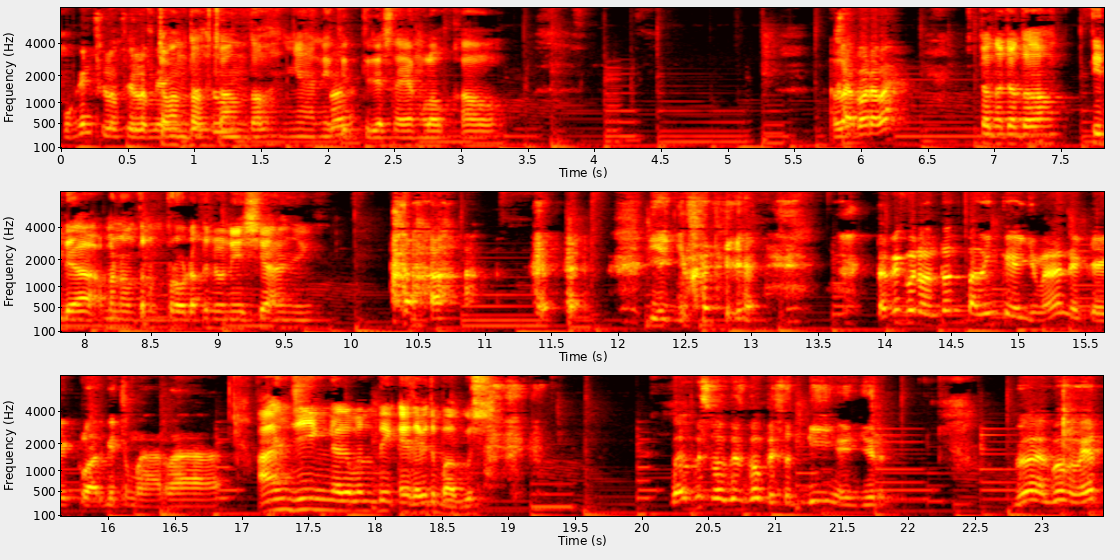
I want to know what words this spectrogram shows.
mungkin film-film contoh-contohnya nih tidak sayang lokal. Halo? apa apa? Contoh-contoh tidak menonton produk Indonesia anjing. Ya gimana ya? Tapi gue nonton paling kayak gimana ya kayak keluarga cemara. Anjing gak penting. Eh tapi itu bagus. Bagus bagus gue bersedih anjir. Gue gue ngeliat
